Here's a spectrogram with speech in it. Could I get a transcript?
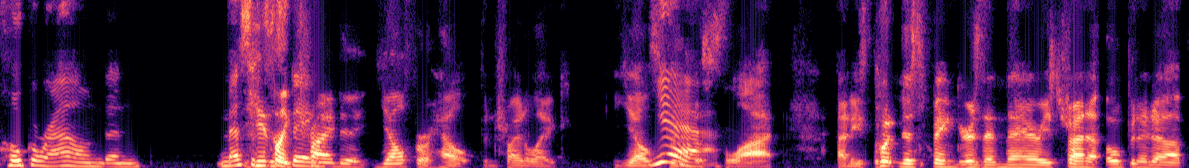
poke around and He's like thing. trying to yell for help and try to like yell Yeah. through the slot. And he's putting his fingers in there. He's trying to open it up,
